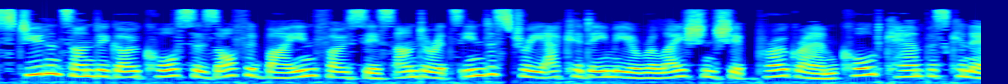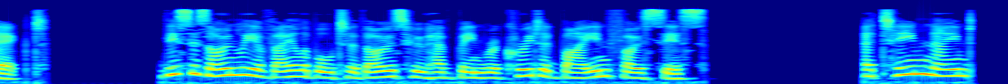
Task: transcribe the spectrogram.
Students undergo courses offered by Infosys under its industry-academia relationship program called Campus Connect. This is only available to those who have been recruited by Infosys. A team named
